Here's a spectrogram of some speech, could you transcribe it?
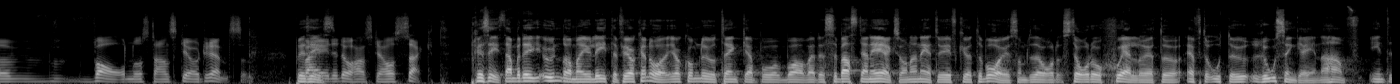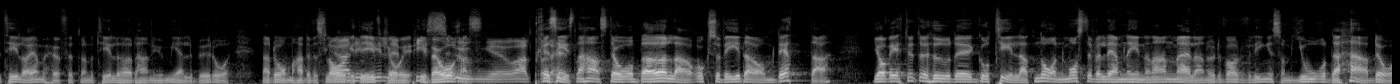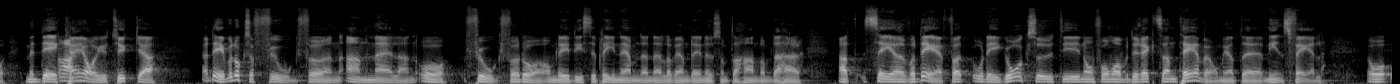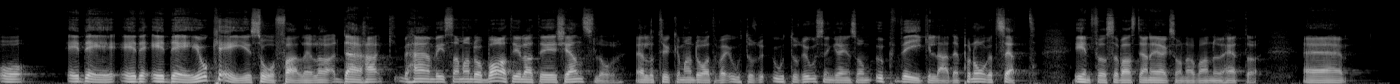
var någonstans går gränsen? Vad är Precis. det då han ska ha sagt? Precis, ja, men det undrar man ju lite. För jag, kan då, jag kom nu att tänka på vad var det, Sebastian Eriksson, han heter ju IFK Göteborg, som då, står då och skäller efter, efter Otto Rosengren när han inte tillhör MFF, utan då tillhörde han ju Mjällby då. När de hade väl slagit din IFK i, i våras. vad Precis, när han står och bölar och så vidare om detta. Jag vet inte hur det går till, att någon måste väl lämna in en anmälan och det var det väl ingen som gjorde här då. Men det kan jag ju tycka, ja det är väl också fog för en anmälan och fog för då, om det är disciplinnämnden eller vem det är nu som tar hand om det här, att se över det. För att, och det går också ut i någon form av direktsänd tv om jag inte minns fel. Och, och är det, är det, är det okej i så fall? Eller där hänvisar man då bara till att det är känslor? Eller tycker man då att det var Otto, Otto Rosengren som uppviglade på något sätt inför Sebastian Eriksson eller vad han nu heter? Eh,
